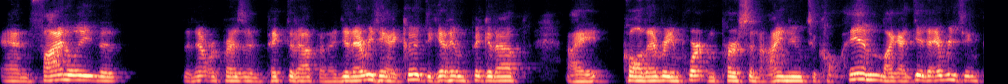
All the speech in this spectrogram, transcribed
And finally, the the network president picked it up, and I did everything I could to get him to pick it up. I called every important person I knew to call him. Like I did everything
